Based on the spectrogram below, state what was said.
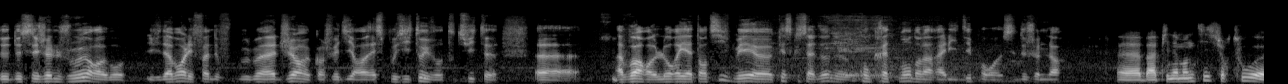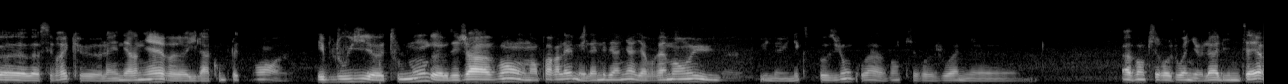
de, ces jeunes joueurs? Bon, évidemment, les fans de Football Manager, quand je vais dire Esposito, ils vont tout de suite avoir l'oreille attentive. Mais qu'est-ce que ça donne concrètement dans la réalité pour ces deux jeunes-là? Euh, bah, Pinamonti, surtout, euh, bah, c'est vrai que l'année dernière, euh, il a complètement euh, ébloui tout le monde. Déjà avant, on en parlait, mais l'année dernière, il y a vraiment eu une, explosion quoi, avant qu'il rejoigne, avant qu'il rejoigne là l'Inter.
